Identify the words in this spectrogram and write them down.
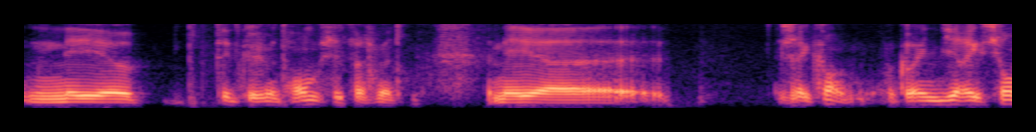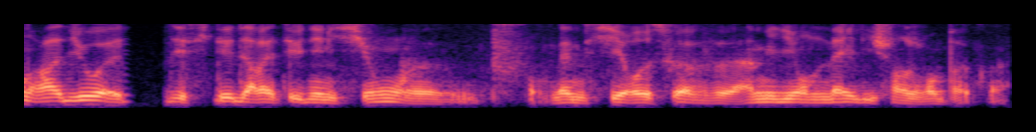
Mais euh, peut-être que je me trompe, j'espère que je me trompe. Mais euh, quand, quand, une direction de radio a décidé d'arrêter une émission, euh, même s'ils reçoivent un million de mails, ils changeront pas quoi.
